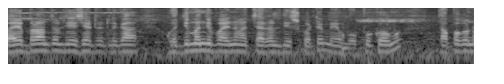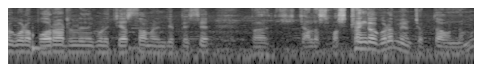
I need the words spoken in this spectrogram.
భయభ్రాంతులు చేసేటట్లుగా కొద్దిమంది పైన చర్యలు తీసుకుంటే మేము ఒప్పుకోము. తప్పకుండా కూడా పోరాటాలు అనేది కూడా చేస్తామని చెప్పేసి చాలా స్పష్టంగా కూడా మేము చెప్తా ఉన్నాము.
